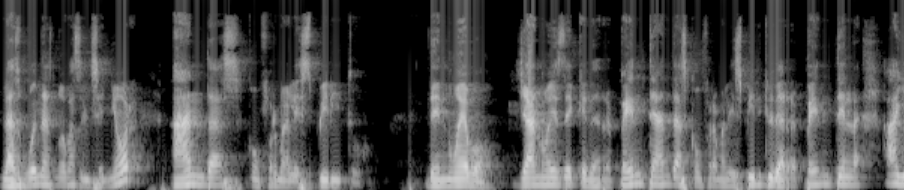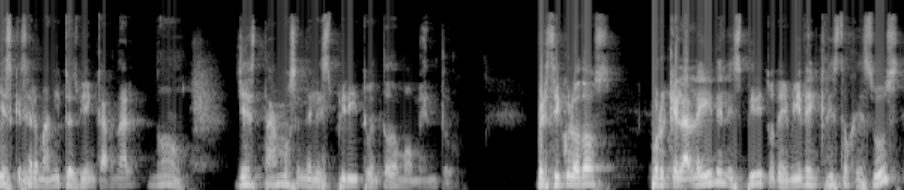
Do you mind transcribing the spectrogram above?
las buenas nuevas del Señor, andas conforme al Espíritu. De nuevo, ya no es de que de repente andas conforme al Espíritu y de repente, en la, ay, es que ese hermanito es bien carnal. No, ya estamos en el Espíritu en todo momento. Versículo 2, porque la ley del Espíritu de vida en Cristo Jesús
